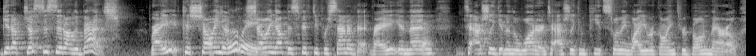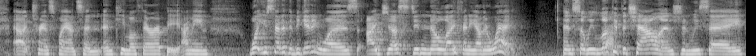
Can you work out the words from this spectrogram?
get up just to sit on the bench right because showing Absolutely. up showing up is 50% of it right and then yeah. to actually get in the water and to actually compete swimming while you were going through bone marrow uh, transplants and, and chemotherapy i mean what you said at the beginning was i just didn't know life any other way and so we look yeah. at the challenge and we say,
